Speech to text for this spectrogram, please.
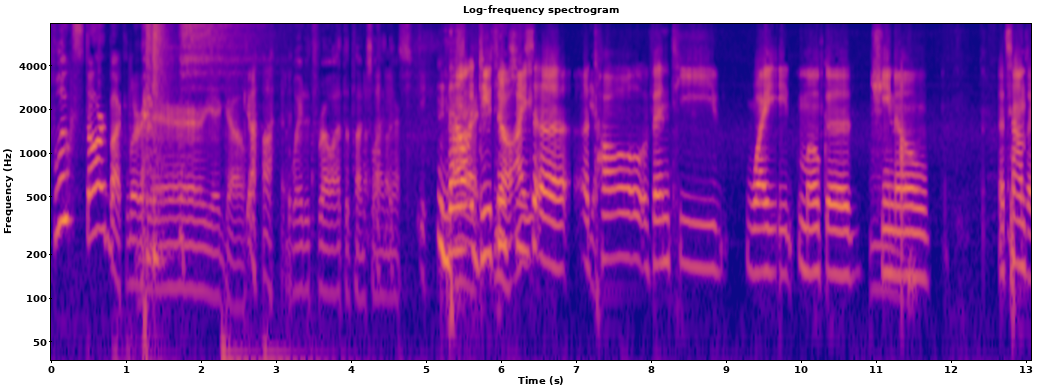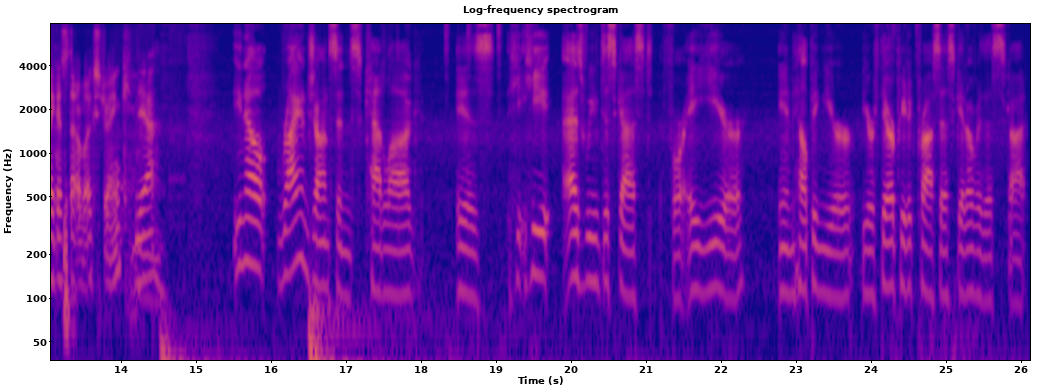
Fluke Starbuckler. There you go. God. Way to throw out the punchline there. Now, All right. do you think No, he's a, a tall, venti, white mocha mm. chino? That sounds like a Starbucks drink. Yeah. You know, Rian Johnson's catalog is he, he as we've discussed for a year in helping your your therapeutic process get over this, Scott.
